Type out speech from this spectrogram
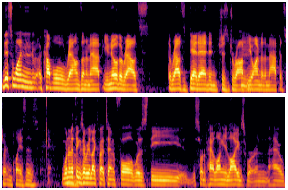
This one, a couple rounds on a map, you know the routes. The routes dead end and just drop Hmm. you onto the map at certain places. One of the things I really liked about Titanfall was the, the sort of how long your lives were and how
